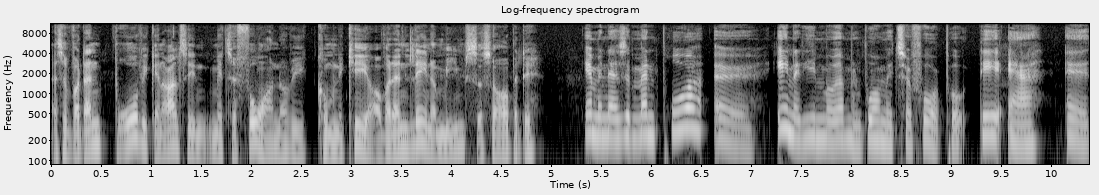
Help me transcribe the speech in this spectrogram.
Altså hvordan bruger vi generelt set metaforer, når vi kommunikerer, og hvordan læner memes sig så op af det? Jamen altså, man bruger, øh, en af de måder, man bruger metafor på, det er, øh,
